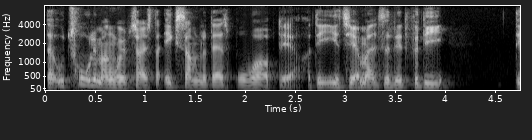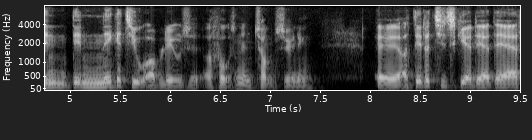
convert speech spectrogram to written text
Der er utrolig mange websites, der ikke samler deres brugere op der, og det irriterer mig altid lidt, fordi det er, en, det er en negativ oplevelse at få sådan en tom søgning. Øh, og det, der tit sker der, det er, at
